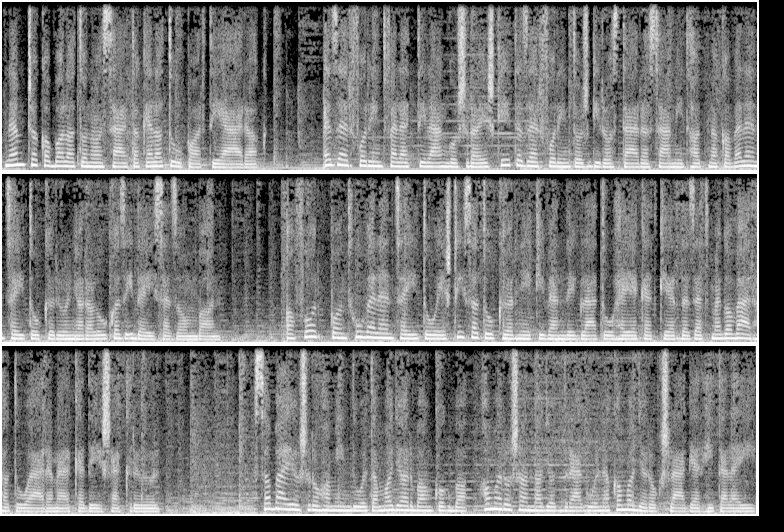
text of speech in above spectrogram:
Nem csak a Balatonon szálltak el a tóparti árak. 1000 forint feletti lángosra és 2000 forintos girosztára számíthatnak a Velencei tó körül nyaralók az idei szezonban. A Ford.hu Velencei és Tiszató környéki vendéglátóhelyeket kérdezett meg a várható áremelkedésekről. Szabályos roham indult a magyar bankokba, hamarosan nagyot drágulnak a magyarok slágerhitelei.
